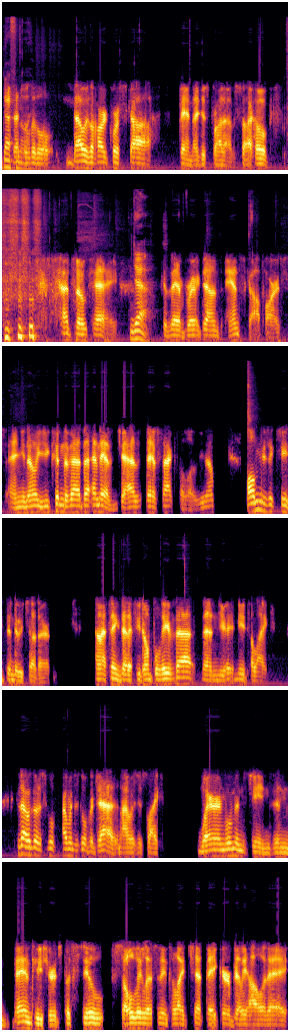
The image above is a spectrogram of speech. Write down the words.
Definitely. That's a little. That was a hardcore ska band I just brought up, so I hope that's okay. Yeah, because they have breakdowns and ska parts, and you know you couldn't have had that. And they have jazz, they have sax solos. You know, all music feeds into each other, and I think that if you don't believe that, then you need to like. Because I would go to school, I went to school for jazz, and I was just like wearing women's jeans and band T-shirts, but still solely listening to like Chet Baker, Billie Holiday,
